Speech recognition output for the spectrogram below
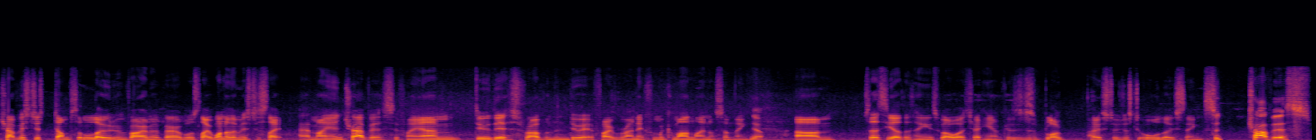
Travis just dumps a load of environment variables. Like one of them is just like, am I in Travis? If I am, do this rather than do it if I run it from a command line or something. Yeah. Um, so that's the other thing as well worth checking out because it's just a blog post of just all those things. So Travis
